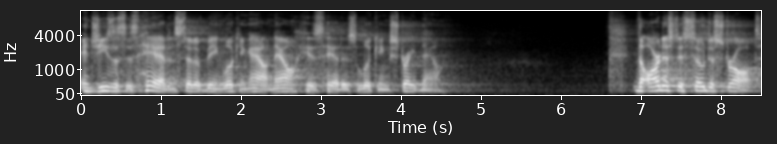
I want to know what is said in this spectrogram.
And Jesus' head, instead of being looking out, now his head is looking straight down. The artist is so distraught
